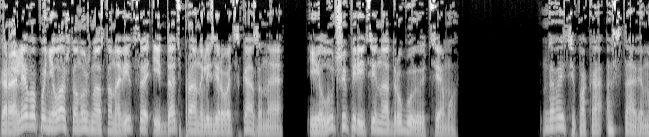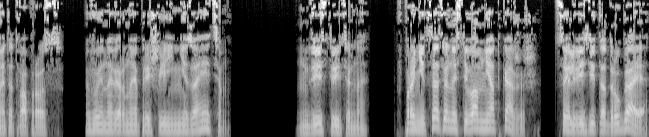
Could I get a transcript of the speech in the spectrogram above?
Королева поняла, что нужно остановиться и дать проанализировать сказанное, и лучше перейти на другую тему. Давайте пока оставим этот вопрос. Вы, наверное, пришли не за этим. Действительно, в проницательности вам не откажешь. Цель визита другая.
